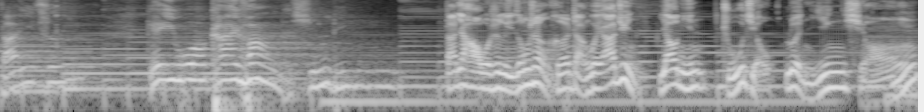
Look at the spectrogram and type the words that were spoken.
再一次给我开放的心灵。大家好，我是李宗盛和掌柜阿俊，邀您煮酒论英雄。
